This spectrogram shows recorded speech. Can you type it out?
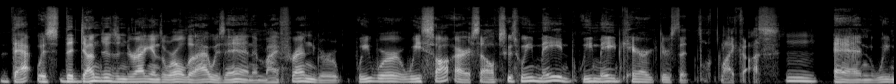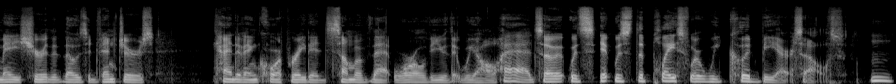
that was the Dungeons and Dragons world that I was in and my friend group. We were we saw ourselves because we made we made characters that looked like us, mm. and we made sure that those adventures kind of incorporated some of that worldview that we all had. So it was it was the place where we could be ourselves. Mm.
